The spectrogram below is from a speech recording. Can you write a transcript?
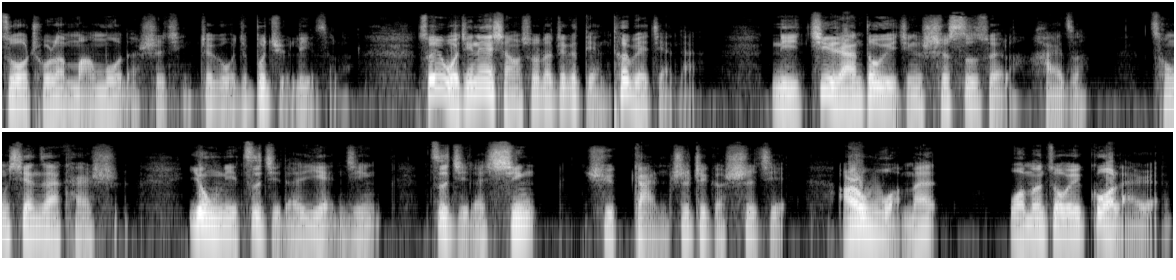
做出了盲目的事情，这个我就不举例子了。所以我今天想说的这个点特别简单：你既然都已经十四岁了，孩子，从现在开始，用你自己的眼睛、自己的心去感知这个世界。而我们，我们作为过来人，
